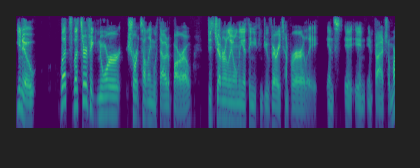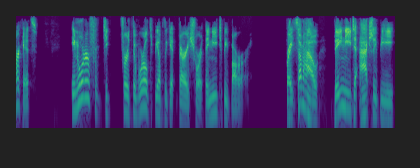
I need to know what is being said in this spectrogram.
you know, let's let's sort of ignore short selling without a borrow, which is generally only a thing you can do very temporarily in in, in financial markets. In order for to, for the world to be able to get very short, they need to be borrowing, right? Somehow they need to actually be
